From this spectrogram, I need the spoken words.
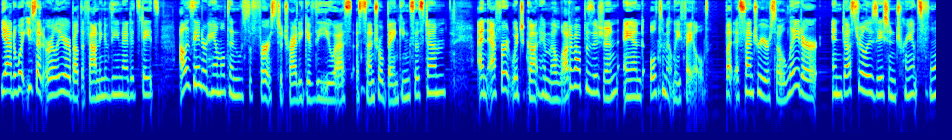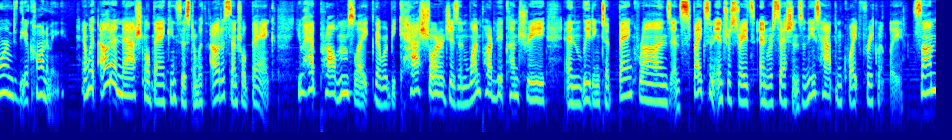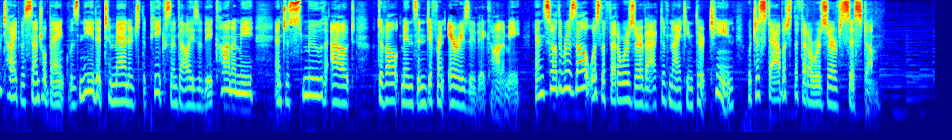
Yeah, to what you said earlier about the founding of the United States, Alexander Hamilton was the first to try to give the U.S. a central banking system, an effort which got him a lot of opposition and ultimately failed. But a century or so later, industrialization transformed the economy. And without a national banking system, without a central bank, you had problems like there would be cash shortages in one part of the country and leading to bank runs and spikes in interest rates and recessions. And these happened quite frequently. Some type of central bank was needed to manage the peaks and valleys of the economy and to smooth out developments in different areas of the economy. And so the result was the Federal Reserve Act of 1913, which established the Federal Reserve System.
